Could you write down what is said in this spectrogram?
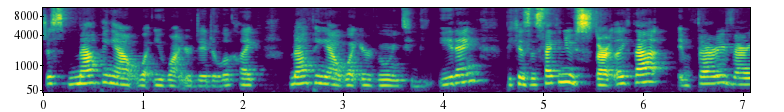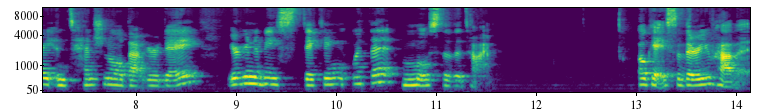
just mapping out what you want your day to look like, mapping out what you're going to be eating. Because the second you start like that, very, very intentional about your day, you're going to be sticking with it most of the time. Okay, so there you have it.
